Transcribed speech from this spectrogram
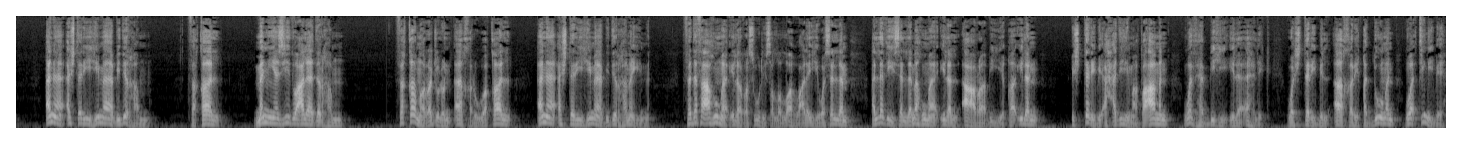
أنا أشتريهما بدرهم. فقال من يزيد على درهم؟ فقام رجل آخر وقال أنا أشتريهما بدرهمين. فدفعهما إلى الرسول صلى الله عليه وسلم الذي سلمهما إلى الأعرابي قائلا اشتر بأحدهما طعاما واذهب به إلى أهلك واشتر بالآخر قدوما وأتني به.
